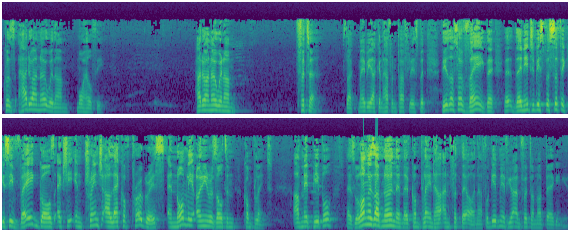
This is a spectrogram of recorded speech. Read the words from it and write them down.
Because how do I know whether I'm more healthy? How do I know when I'm fitter? It's like maybe I can huff and puff less, but these are so vague. They, they need to be specific. You see, vague goals actually entrench our lack of progress and normally only result in complaint. I've met people, as long as I've known them, they've complained how unfit they are. Now, forgive me if you're unfit, I'm not begging you.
